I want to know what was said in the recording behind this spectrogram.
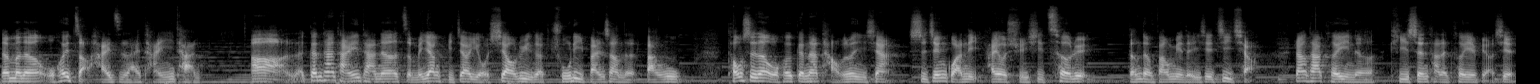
那么呢，我会找孩子来谈一谈，啊，跟他谈一谈呢，怎么样比较有效率的处理班上的班务。同时呢，我会跟他讨论一下时间管理，还有学习策略等等方面的一些技巧，让他可以呢提升他的课业表现。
